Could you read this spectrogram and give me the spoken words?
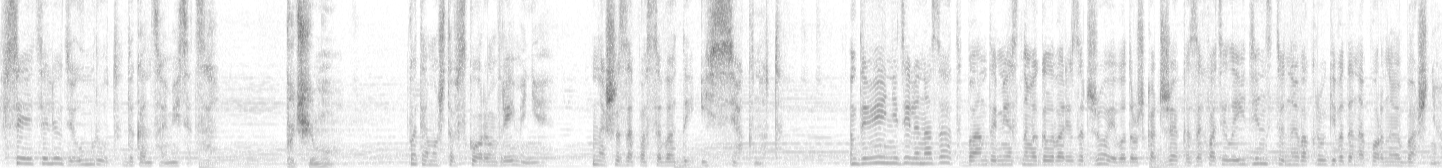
Все эти люди умрут до конца месяца. Почему? Потому что в скором времени наши запасы воды иссякнут. Две недели назад банда местного головореза Джо и его дружка Джека захватила единственную в округе водонапорную башню.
